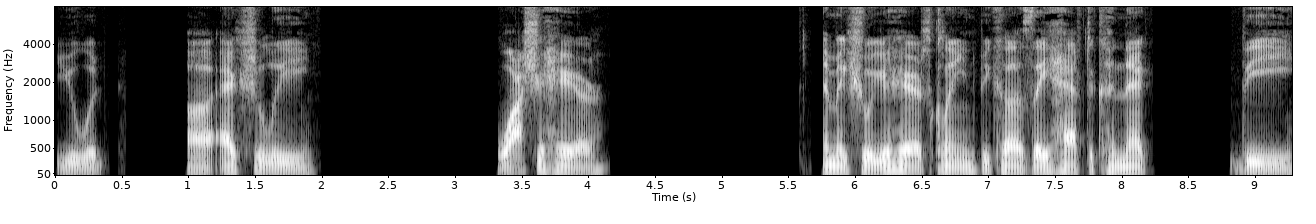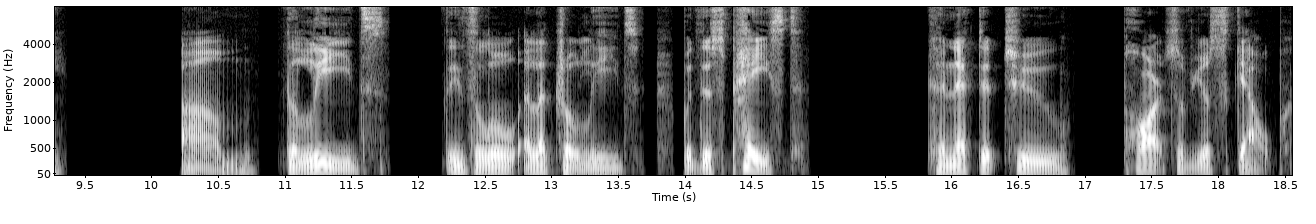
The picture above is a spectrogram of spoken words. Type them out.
You would uh, actually wash your hair and make sure your hair is clean because they have to connect the um the leads these little electrode leads with this paste connected to parts of your scalp.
